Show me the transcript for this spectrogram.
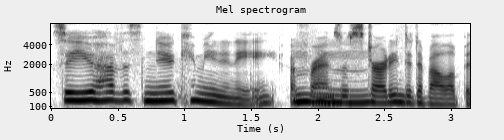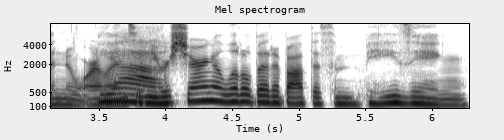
So you have this new community of friends was starting to develop in New Orleans, and Mm-hmm. You were sharing a little bit about this amazing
